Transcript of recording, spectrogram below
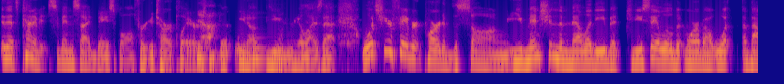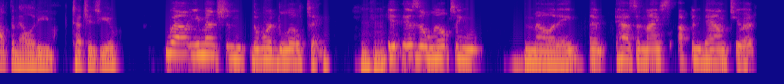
That's kind of some inside baseball for guitar players. Yeah. But, you know, you mm-hmm. realize that. What's your favorite part of the song? You mentioned the melody, but can you say a little bit more about what about the melody touches you? Well, you mentioned the word lilting. Mm-hmm. It is a lilting melody. It has a nice up and down to it.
